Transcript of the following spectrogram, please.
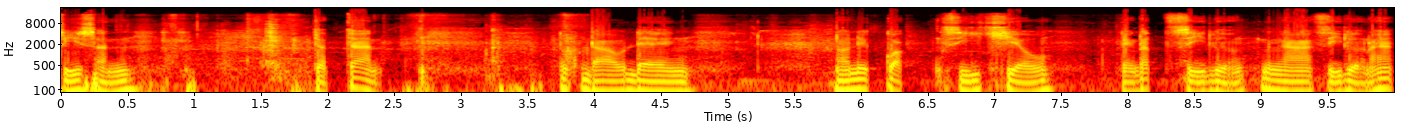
สีสัน จัดจ้านลูกดาวแดงนอนนี่กวักสีเขียวแดงรัดสีเหลืองงาสีเหลืองนะฮะ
